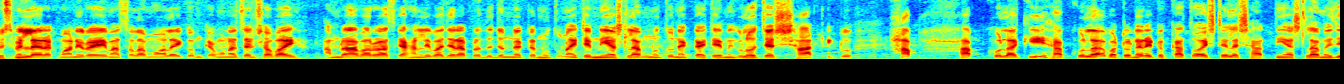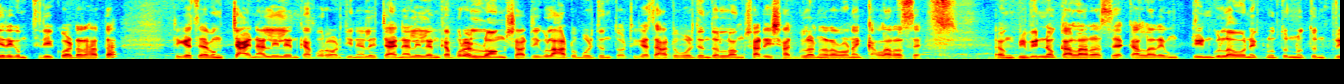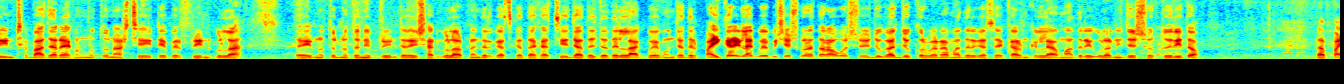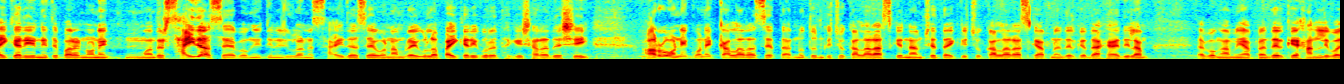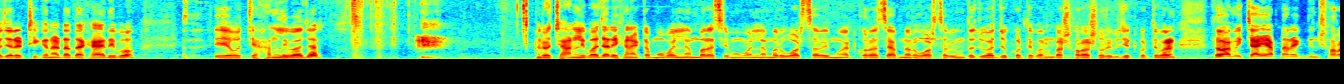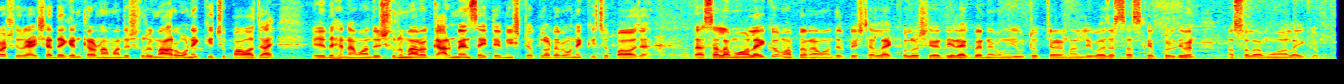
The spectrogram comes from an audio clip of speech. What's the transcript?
বিসমিল্লাহ রহমান রহিম। আসসালামু আলাইকুম, কেমন আছেন সবাই? আমরা আবারও আজকে হানলি বাজার আপনাদের জন্য একটা নতুন আইটেম নিয়ে আসলাম। নতুন একটা আইটেম এগুলো হচ্ছে শার্ট। একটু হাফ হাফ খোলা কি? হাফ খোলা বাটনের, একটু কাতোয়া স্টাইলের শার্ট নিয়ে আসলাম। এই যে এরকম থ্রি কোয়ার্টার হাতা, ঠিক আছে? এবং চায়না লিলেন কাপড় অরিজিনালি চায়না লিলেন কাপড়ের লং শার্ট এগুলো আটু পর্যন্ত, ঠিক আছে? আটু পর্যন্ত লং শার্ট এই শার্টগুলোর অনেক কালার আছে। এবং বিভিন্ন কালার আছে। কালার এবং প্রিন্টগুলো অনেক নতুন নতুন প্রিন্ট বাজারে এখন নতুন আসছে এই টাইপের প্রিন্টগুলা তো এই নতুন নতুন এই প্রিন্টের এই শার্টগুলো আপনাদের কাছে দেখাচ্ছি। যাদের যাদের লাগবে এবং যাদের পাইকারি লাগবে, বিশেষ করে তারা অবশ্যই যোগাযোগ করবেন আমাদের কাছে, কারণ কেলে আমাদের এগুলো নিজস্ব তৈরি তো। তা পাইকারি নিতে পারেন, অনেক আমাদের সাইজ আছে এবং এই জিনিসগুলোর সাইজ আছে এবং আমরা এগুলো পাইকারি করে থাকি সারা দেশেই। আরও অনেক অনেক কালার আছে, তার নতুন কিছু কালার আজকে নামছে, তাই কিছু কালার আজকে আপনাদেরকে দেখায় দিলাম। এবং আমি আপনাদেরকে হানলি বাজারের ঠিকানাটা দেখায় দিব। এ হচ্ছে হানলি বাজার। এটা হচ্ছে হানলি বাজার। এখানে একটা মোবাইল নাম্বার আছে, মোবাইল নাম্বার হোয়াটসঅ্যাপে অ্যাড করা আছে। আপনারা হোয়াটসঅ্যাপের মতো যোগাযোগ করতে পারেন বা সরাসরি ভিজিট করতে পারেন। তো আমি চাই আপনারা একদিন সরাসরি আইসা দেখেন, কারণ আমাদের শোরুমে আরও অনেক কিছু পাওয়া যায়। এই দেখেন, আমাদের শোরুমে আরও গার্মেন্টস আইটেম স্টক লটের অনেক কিছু পাওয়া যায়। তা আসসালামু আলাইকুম। আপনারা আমাদের পেজটা লাইক ফলো শেয়ার দিয়ে রাখবেন এবং ইউটিউব চ্যানেল হানলি বাজার সাবস্ক্রাইব করে দেবেন। আসসালামু আলাইকুম।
